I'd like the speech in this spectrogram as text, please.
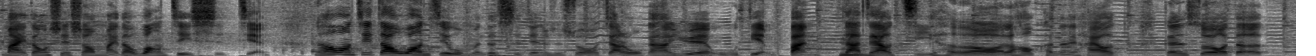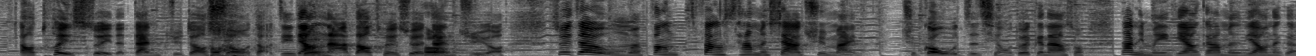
买东西的时候买到忘记时间，然后忘记到忘记我们的时间，就是说，假如我跟他约五点半，嗯大家要集合哦，然后可能还要跟所有的。要退税的单据都要收到，一定要拿到退税的单据哦。所以在我们放放他们下去买去购物之前，我都会跟大家说，那你们一定要跟他们要那个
